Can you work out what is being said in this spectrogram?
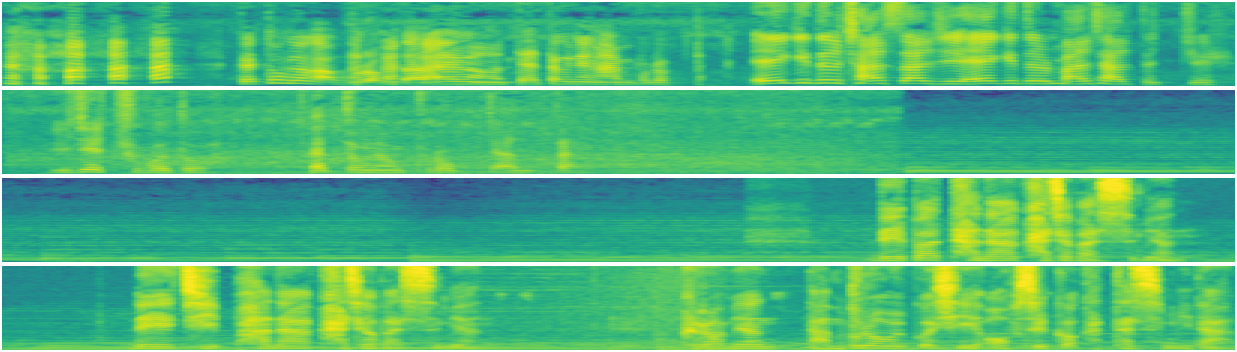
대통령 안 부럽다. 아유, 대통령 안 부럽다. 애기들 잘 살지, 애기들 말 잘 듣지. 이제 죽어도 대통령 부럽지 않다. 내 밭 하나 가져봤으면, 내 집 하나 가져봤으면, 그러면 남부러울 것이 없을 것 같았습니다.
